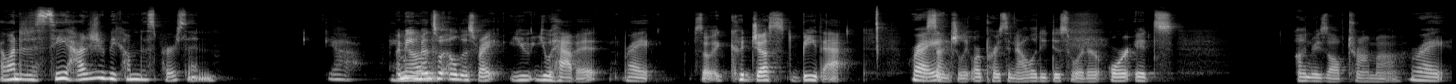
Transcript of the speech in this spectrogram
I wanted to see how did you become this person? Yeah. You I mean, mental illness, right? You you have it. Right. So it could just be that. Right. Essentially, or personality disorder, or it's unresolved trauma. Right.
